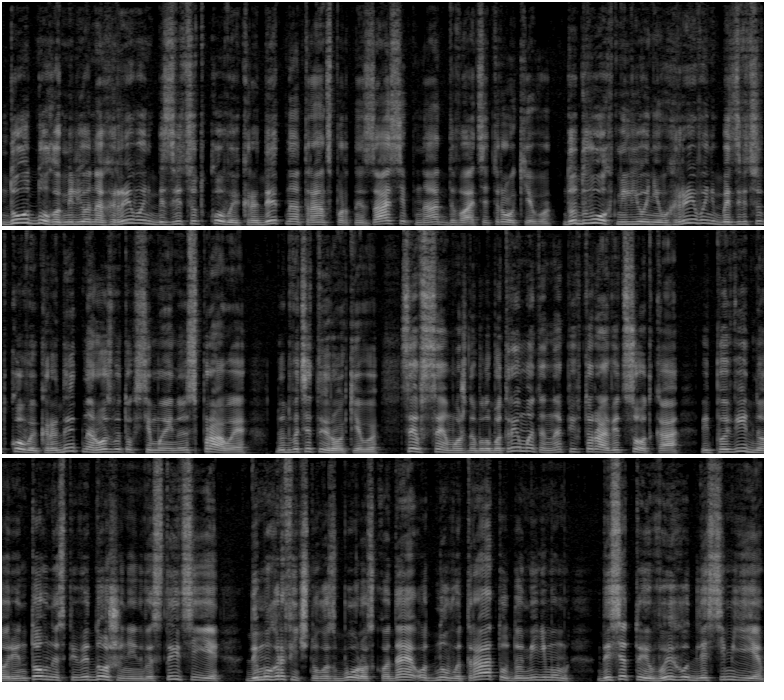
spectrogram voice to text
До 1 мільйона гривень безвідсотковий кредит на транспортний засіб на 20 років. До 2 мільйонів гривень безвідсотковий кредит на розвиток сімейної справи. до 20 років. Це все можна було б отримати на 1,5%. Відповідно, орієнтовне співвідношення інвестиції демографічного збору складає одну витрату до мінімум 10 вигод для сім'ї.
